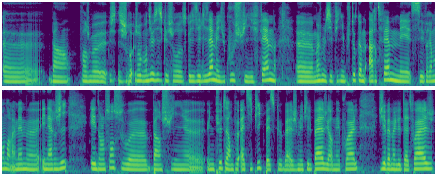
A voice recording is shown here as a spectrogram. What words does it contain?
ben enfin je me je, rebondis aussi sur ce que disait Lisa mais du coup je suis femme moi je me suis finie plutôt comme art femme mais c'est vraiment dans la même énergie et dans le sens où ben je suis une pute un peu atypique parce que bah, je m'épile pas je garde mes poils j'ai pas mal de tatouages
